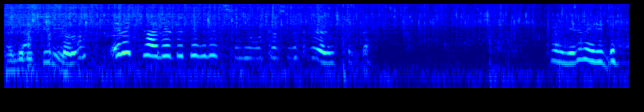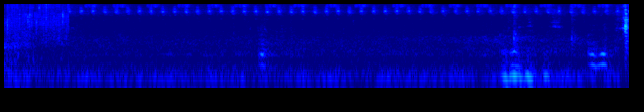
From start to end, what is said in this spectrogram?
Hadi bakayım mı? Tutalım. Evet çayları dökebilirsin. Yumurtasını kırıyorum şimdi. Peynirim eridi. Evet.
